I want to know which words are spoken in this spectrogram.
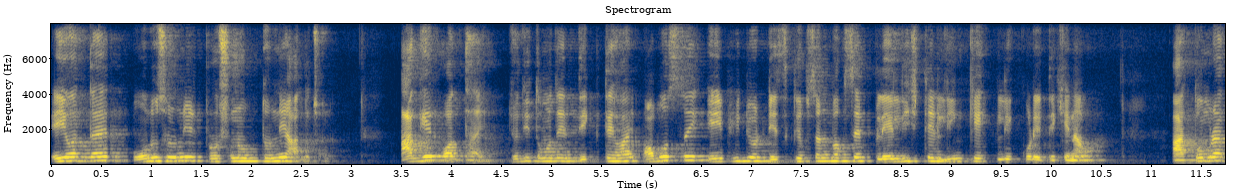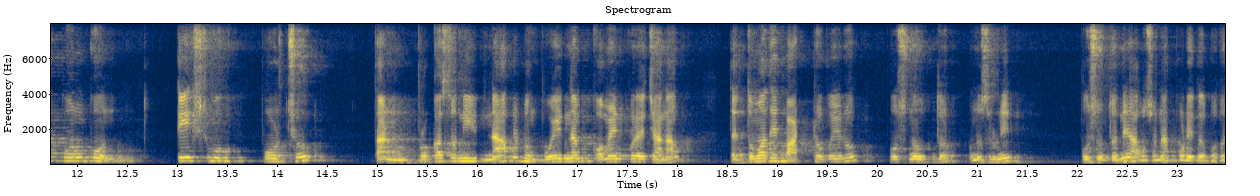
এই অধ্যায়ের অনুসরণীর প্রশ্ন উত্তর নিয়ে আলোচনা। আগের অধ্যায় যদি তোমাদের দেখতে হয়, অবশ্যই এই ভিডিও ডেসক্রিপশন বক্সে প্লে লিস্টের লিঙ্কে ক্লিক করে দেখে নাও। আর তোমরা কোন কোন টেক্সট বুক পড়ছো, তার প্রকাশনীর নাম এবং বইয়ের নাম কমেন্ট করে জানাও, তাহলে তোমাদের পাঠ্য বইয়েরও প্রশ্ন উত্তর অনুসরণীর প্রশ্ন উত্তর নিয়ে আলোচনা করে দেবো। তো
